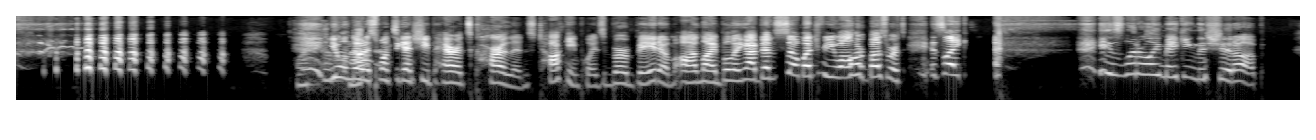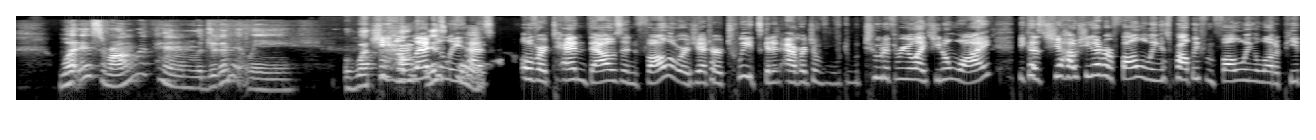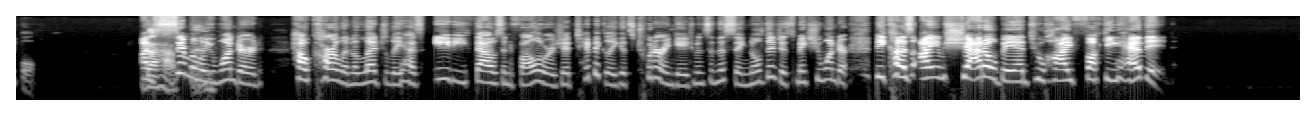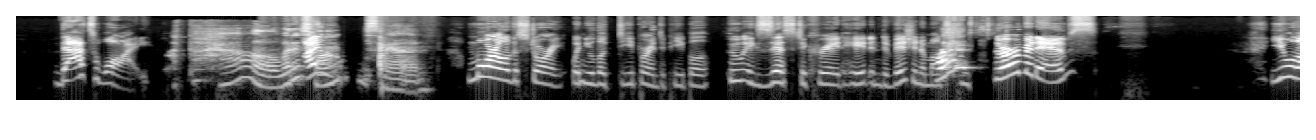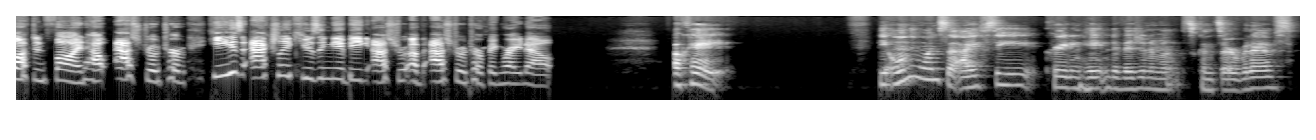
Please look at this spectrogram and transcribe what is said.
You will notice once again she parrots Karlyn's talking points verbatim. Online bullying. I've done so much for you. All her buzzwords. It's like he's literally making this shit up. What is wrong with him? Legitimately, what She the heck is allegedly has over 10,000 followers, yet her tweets get an average of two to three likes. You know why? Because she how she got her following is probably from following a lot of people. That I've similarly wondered how Karlyn allegedly has 80,000 followers, yet typically gets Twitter engagements in the single digits. Makes you wonder because I am shadow banned to high fucking heaven. That's why. What the hell? What is I'm- wrong with this man? Moral of the story when you look deeper into people who exist to create hate and division amongst What? conservatives, you will often find how astroturf. He's actually accusing me of being astro of astroturfing right now. Okay. The only ones that I see creating hate and division amongst conservatives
